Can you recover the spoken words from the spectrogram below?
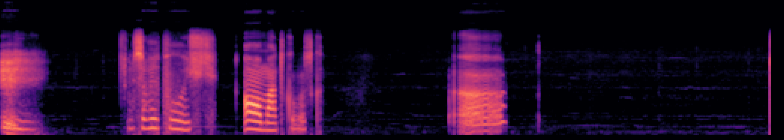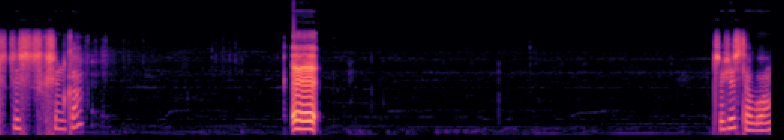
sobie pójść. O, matko boska. A... Czy to jest skrzynka? E... Co się stało?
